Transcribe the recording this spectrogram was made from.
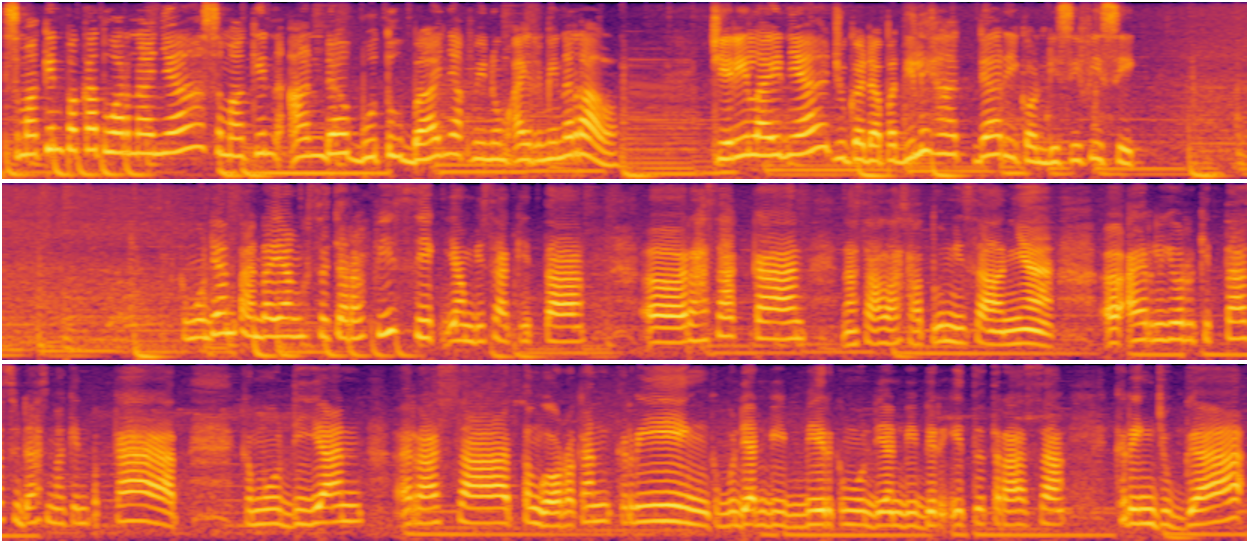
Semakin pekat warnanya, semakin Anda butuh banyak minum air mineral. Ciri lainnya juga dapat dilihat dari kondisi fisik. Kemudian tanda yang secara fisik yang bisa kita uh, rasakan. Nah, salah satu misalnya uh, air liur kita sudah semakin pekat, kemudian rasa tenggorokan kering, kemudian bibir, kemudian bibir itu terasa kering juga,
